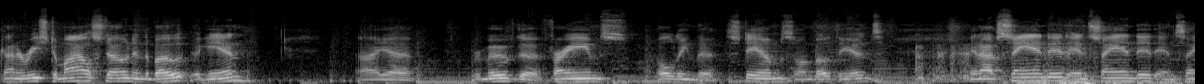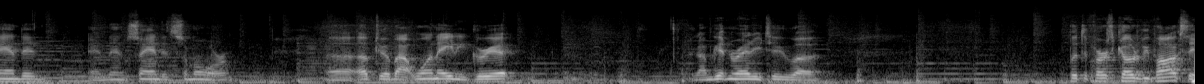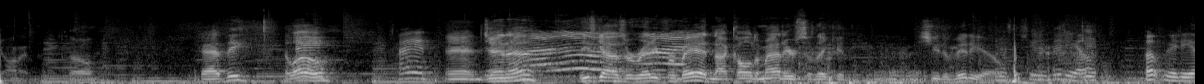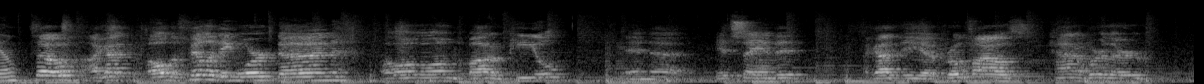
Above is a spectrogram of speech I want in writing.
kind of reached a milestone in the boat again. I uh, removed the frames holding the stems on both ends, and I've sanded and sanded and sanded and then sanded some more uh, up to about 180 grit. And I'm getting ready to uh, put the first coat of epoxy on it. So, Kathy, hello. Hi. And Jenna, these guys are ready for bed, and I called them out here so they could shoot a video. Shoot a video. Boat video. So I got all the filleting work done along along the bottom keel, and uh, it's sanded. I got the uh, profiles kind of where they're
